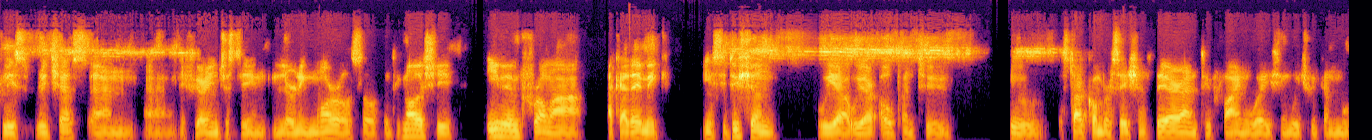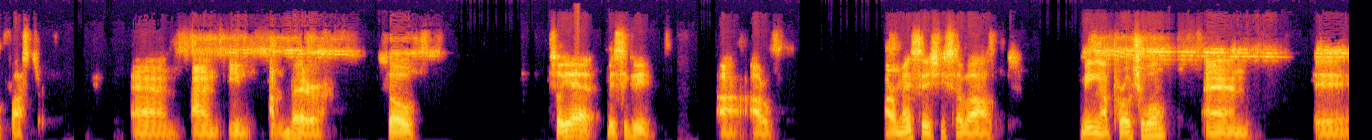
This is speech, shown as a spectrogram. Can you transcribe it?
please reach us. And, and if you're interested in learning more also the technology, even from a academic institution, we are we are open to to start conversations there and to find ways in which we can move faster and and in and better. So so yeah, basically, uh, our our message is about being approachable and uh,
